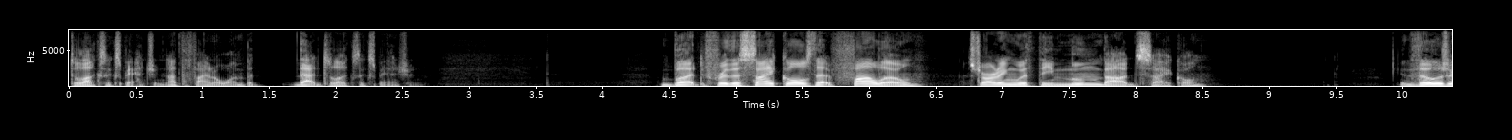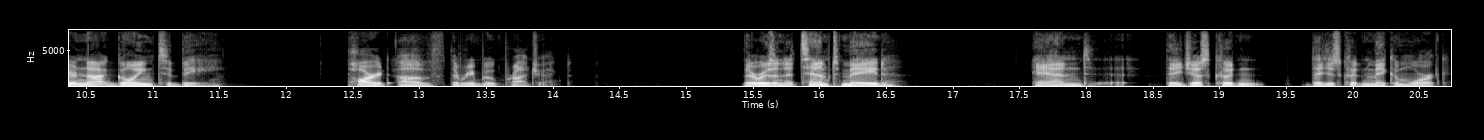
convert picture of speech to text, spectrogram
deluxe expansion, not the final one, but that deluxe expansion. But for the cycles that follow, starting with the Mumbad cycle, those are not going to be part of the reboot project. There was an attempt made, and uh, they just couldn't. They just couldn't make them work.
